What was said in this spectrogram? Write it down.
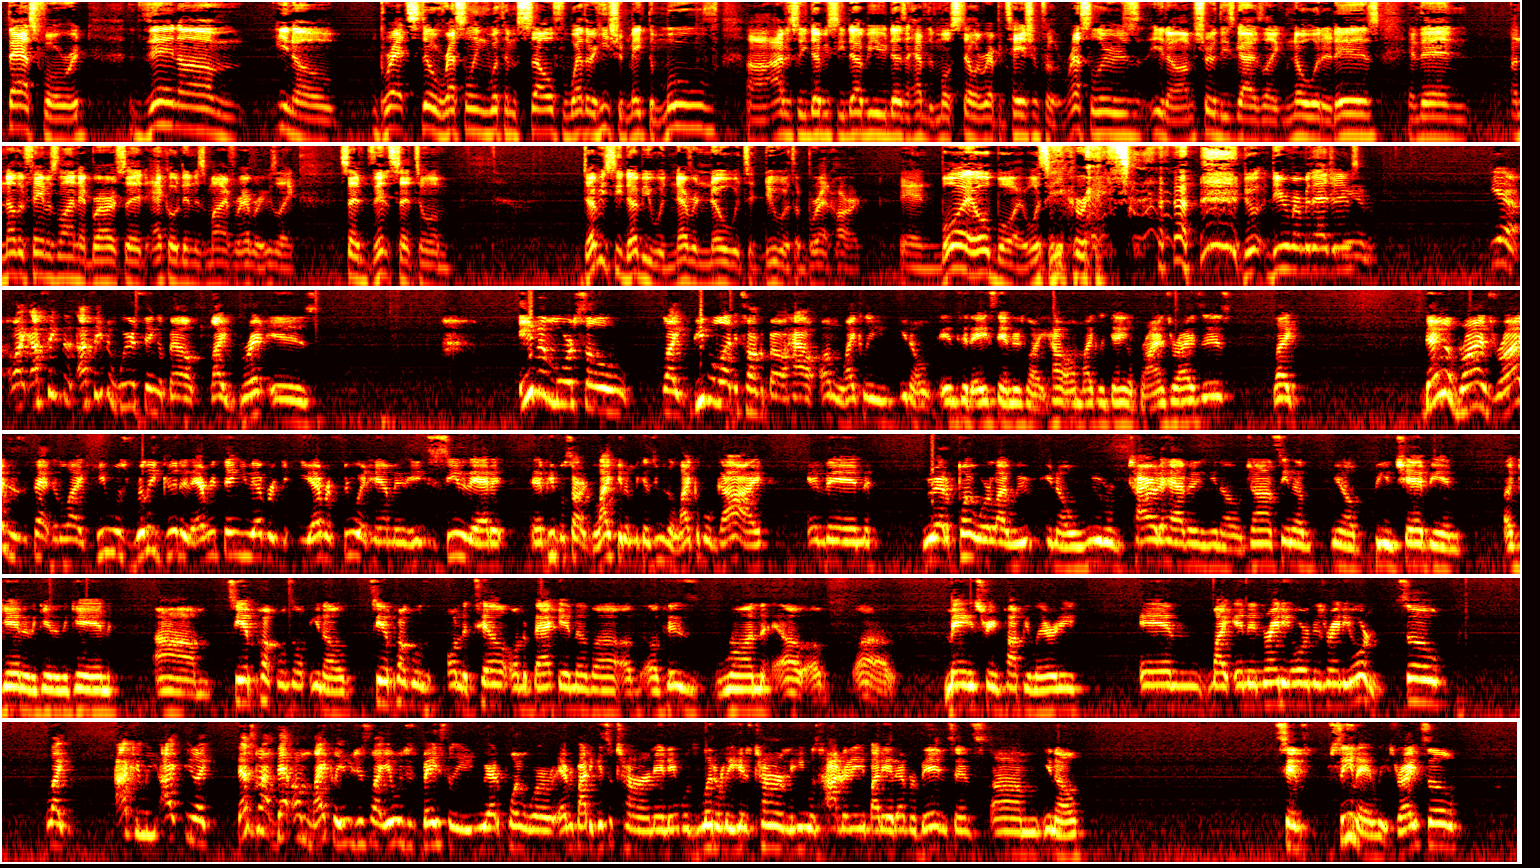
fast forward, then um, you know, Bret's still wrestling with himself whether he should make the move. Uh, obviously, WCW doesn't have the most stellar reputation for the wrestlers. You know, I'm sure these guys like know what it is. And then another famous line that Bret said echoed in his mind forever. He was like, said Vince said to him, WCW would never know what to do with a Bret Hart. And boy, oh boy, was he correct. do, do you remember that, James? Yeah. Yeah, like I think the, I think the weird thing about like Bret is even more so like people like to talk about how unlikely you know in today's standards like how unlikely Daniel Bryan's rise is. Like Daniel Bryan's rise is the fact that like he was really good at everything you ever you ever threw at him and he succeeded at it and people started liking him because he was a likable guy and then we were at a point where like we you know we were tired of having you know John Cena you know being champion again and again and again. Um, CM Punk was on you know CM Punk was on the tail on the back end of uh, of, of his run uh, of uh, mainstream popularity, and like and then Randy Orton is Randy Orton. So like I can be, I you know, like that's not that unlikely. It was just like it was just basically we were at a point where everybody gets a turn, and it was literally his turn. He was hotter than anybody had ever been since um, you know since Cena at least, right? So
